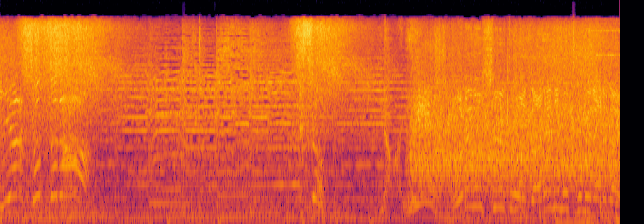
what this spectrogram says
イヤーショットだ！くそ何俺のシュートは誰にも止められない。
